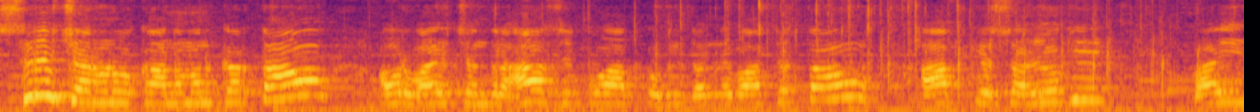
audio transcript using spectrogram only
श्री चरणों का नमन करता हूँ। और भाई चंद्रहास जी को आपको भी धन्यवाद देता हूँ, आपके सहयोगी। भाई,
